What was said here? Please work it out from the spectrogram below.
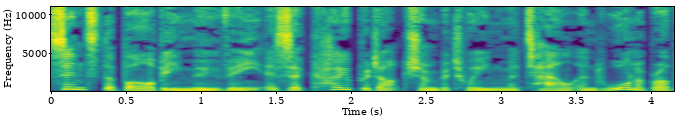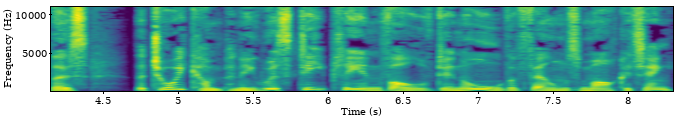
Since the Barbie movie is a co production between Mattel and Warner Brothers, the toy company was deeply involved in all the film's marketing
